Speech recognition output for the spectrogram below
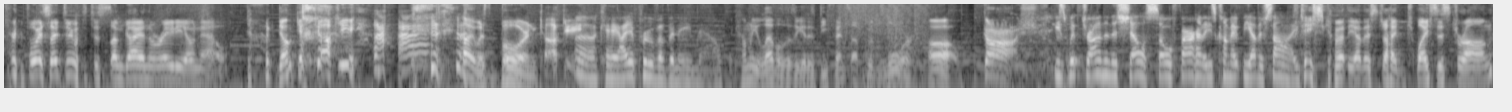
Three fourths I do is just some guy on the radio now. Don't get cocky. I was born cocky. okay, I approve of the name now. Like, how many levels does he get his defense up? Good lord. Oh, gosh. He's withdrawn in his shell so far that he's come out the other side. He's come out the other side twice as strong.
